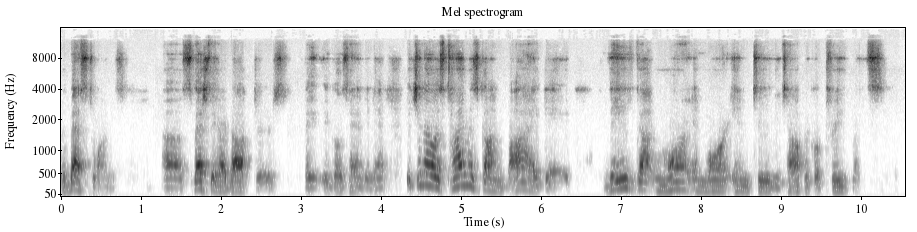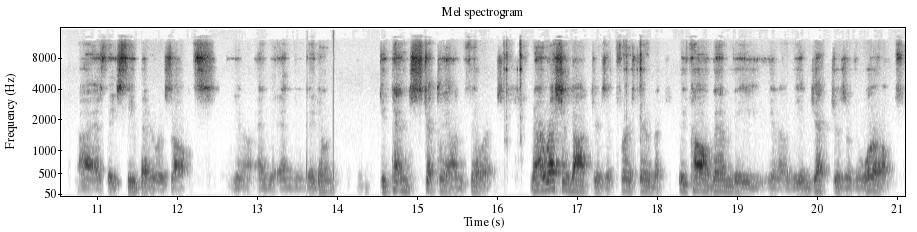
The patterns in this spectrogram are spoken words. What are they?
the best ones uh, especially our doctors. They, it goes hand in hand. But you know, as time has gone by, Dave, they've gotten more and more into the topical treatments uh, as they see better results. You know, and and they don't depend strictly on fillers. Now, Russian doctors at first, they were, we call them the you know the injectors of the world.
